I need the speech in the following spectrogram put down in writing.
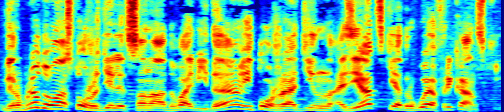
Верблюды у нас тоже делятся на два вида. И тоже один азиатский, а другой африканский.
